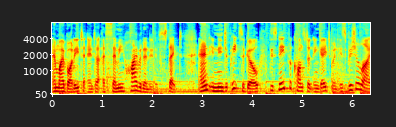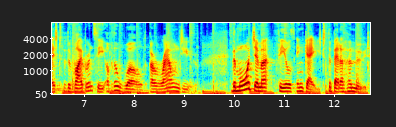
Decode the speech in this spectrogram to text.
and my body to enter a semi hibernative state. And in Ninja Pizza Girl, this need for constant engagement is visualized through the vibrancy of the world around you. The more Gemma feels engaged, the better her mood,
